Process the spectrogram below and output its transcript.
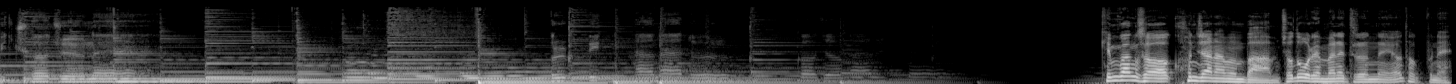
비춰주네 김광석 혼자 남은 밤. 저도 오랜만에 들었네요 덕분에.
